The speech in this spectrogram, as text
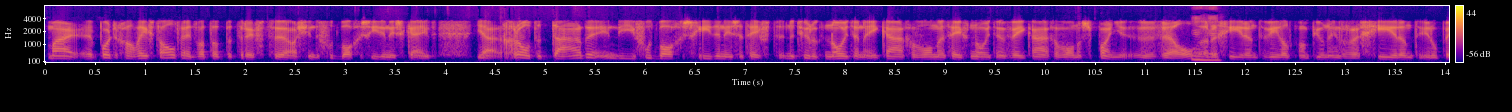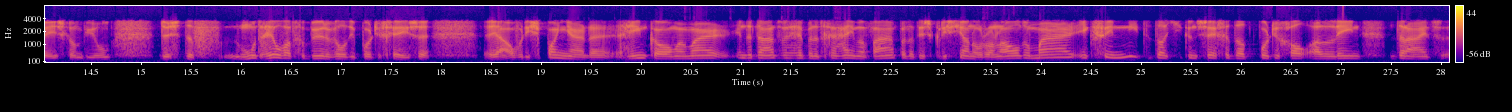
Maar uh, Portugal heeft altijd wat dat betreft, uh, als je in de voetbalgeschiedenis kijkt... ja, grote daden in die voetbalgeschiedenis. Het heeft natuurlijk nooit een EK gewonnen. Het heeft nooit een WK gewonnen. Spanje wel, mm -hmm. regerend wereldkampioen en regerend Europees kampioen. Dus er moet heel wat gebeuren, wil die Portugezen uh, ja, over die Spanjaarden heen komen. Maar inderdaad, we hebben het geheime wapen, dat is Cristiano Ronaldo. Maar ik vind niet dat je kunt zeggen dat Portugal alleen draait uh,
